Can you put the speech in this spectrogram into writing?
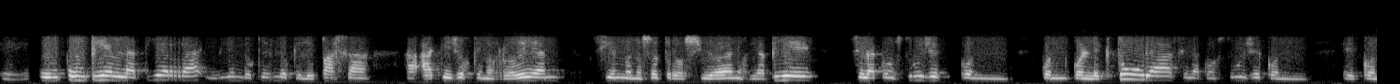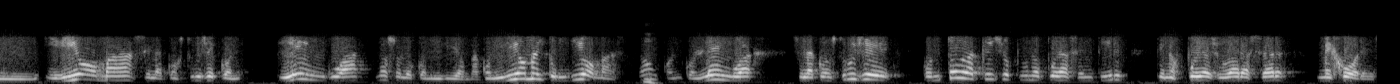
eh, un, pie en la tierra y viendo qué es lo que le pasa a, aquellos que nos rodean, siendo nosotros ciudadanos de a pie, se la construye con, con, lectura, se la construye con, con idioma, se la construye con lengua, no solo con idioma, con idioma y con idiomas, ¿no? con, con lengua, se la construye con todo aquello que uno pueda sentir que nos puede ayudar a ser mejores.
